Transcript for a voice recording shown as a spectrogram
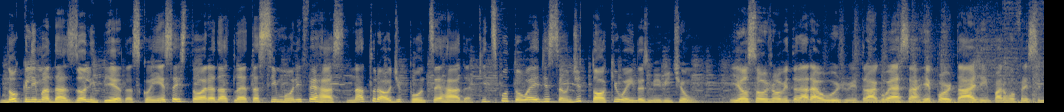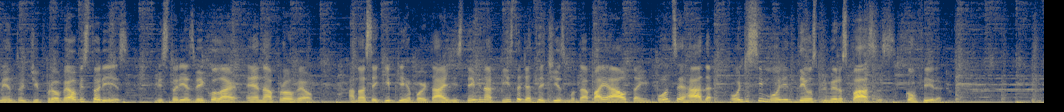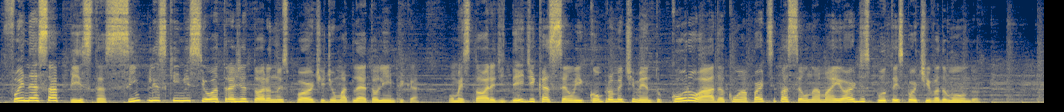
No clima das Olimpíadas, conheça a história da atleta Simone Ferraz, natural de Ponte Serrada, que disputou a edição de Tóquio em 2021. E eu sou o João Vitor Araújo e trago essa reportagem para um oferecimento de Provel Vistorias. Vistorias veicular é na Provel. A nossa equipe de reportagem esteve na pista de atletismo da Baia Alta, em Ponte Serrada, onde Simone deu os primeiros passos. Confira. Foi nessa pista simples que iniciou a trajetória no esporte de uma atleta olímpica. Uma história de dedicação e comprometimento coroada com a participação na maior disputa esportiva do mundo.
